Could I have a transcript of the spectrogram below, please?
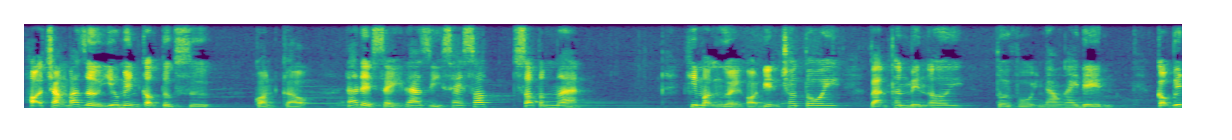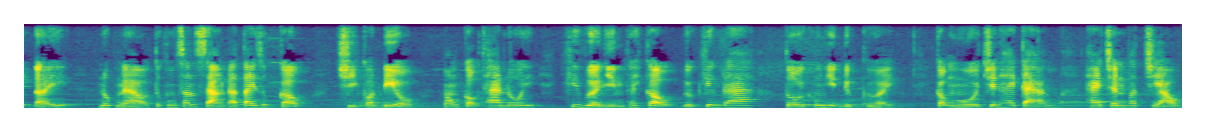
Họ chẳng bao giờ yêu mến cậu thực sự. Còn cậu đã để xảy ra gì sai sót sau tấm màn? Khi mọi người gọi điện cho tôi Bạn thân mến ơi Tôi vội nao ngay đến. Cậu biết đấy Lúc nào tôi cũng sẵn sàng đá tay giúp cậu Chỉ có điều mong cậu tha lỗi khi vừa nhìn thấy cậu được khiêng ra, tôi không nhịn được cười. Cậu ngồi trên hai cáng, hai chân vắt chéo,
